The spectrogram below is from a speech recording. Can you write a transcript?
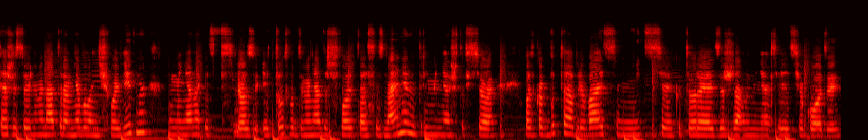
Даже за иллюминатором не было ничего видно. У меня накатились слезы. И тут вот до меня дошло это осознание внутри меня, что все, вот как будто обрывается нить, которая держала меня все эти годы.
